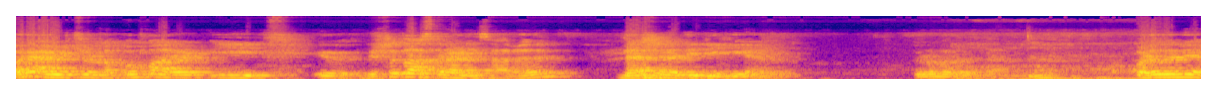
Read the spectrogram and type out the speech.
ഒരാഴ്ച ഉള്ളപ്പം വിശ്വദാസനാണ് ഈ സാറ് ദർശനത്തിരിക്കുകയാണ് ഇവിടെ പറഞ്ഞില്ല ഇവിടെ തന്നെ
